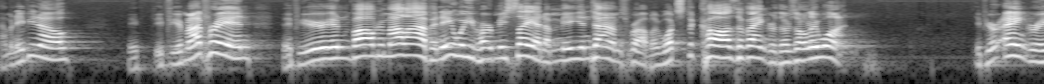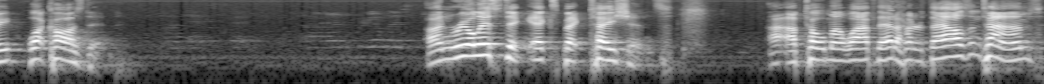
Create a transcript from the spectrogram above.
How many of you know? If, if you're my friend, if you're involved in my life way, you've heard me say it a million times probably. What's the cause of anger? There's only one. If you're angry, what caused it? unrealistic expectations. I, have told my wife that a hundred thousand times.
